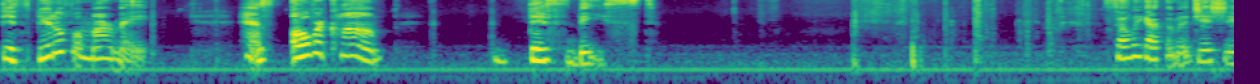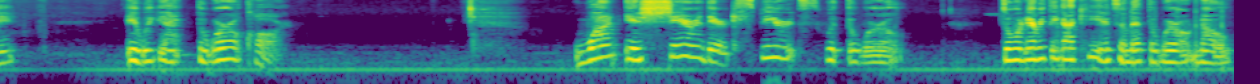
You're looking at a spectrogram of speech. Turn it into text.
This beautiful mermaid has overcome this beast. So we got the magician and we got the world card. One is sharing their experience with the world, doing everything I can to let the world know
